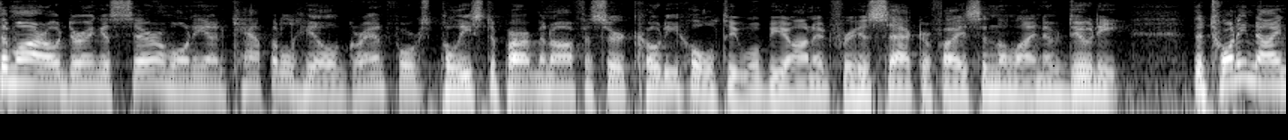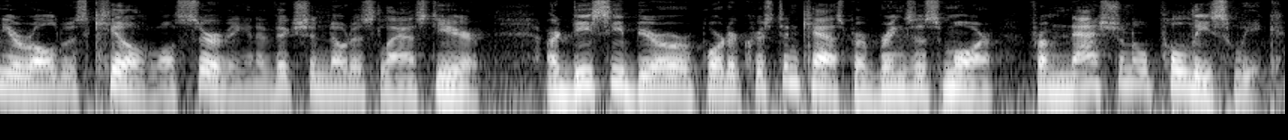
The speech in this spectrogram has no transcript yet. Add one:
Tomorrow, during a ceremony on Capitol Hill, Grand Forks Police Department officer Cody Holte will be honored for his sacrifice in the line of duty. The 29-year-old was killed while serving an eviction notice last year. Our DC Bureau reporter Kristen Casper brings us more from National Police Week.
